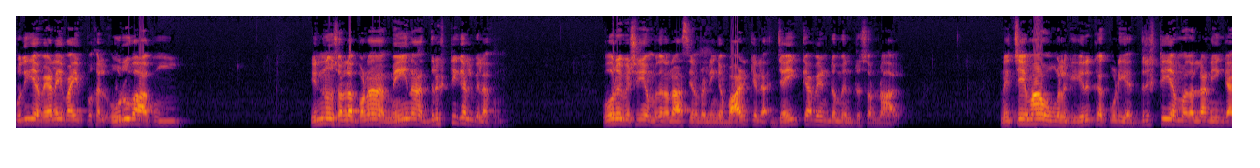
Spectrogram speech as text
புதிய வேலை வாய்ப்புகள் உருவாகும். இன்னும் சொல்ல போனா மெயினா திருஷ்டிகள் விலகும். ஒரு விஷயம் முதலராசி என்று நீங்கள் வாழ்க்கையில் ஜெயிக்க வேண்டும் என்று சொன்னால் நிச்சயமா உங்களுக்கு இருக்கக்கூடிய திருஷ்டியை முதல்ல நீங்க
